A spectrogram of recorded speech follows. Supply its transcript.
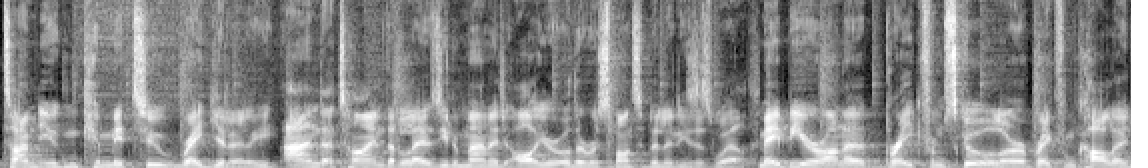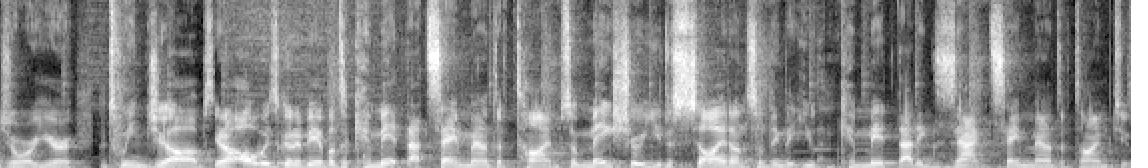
Time that you can commit to regularly and a time that allows you to manage all your other responsibilities as well. Maybe you're on a break from school or a break from college or you're between jobs. You're not always going to be able to commit that same amount of time. So make sure you decide on something that you can commit that exact same amount of time to.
